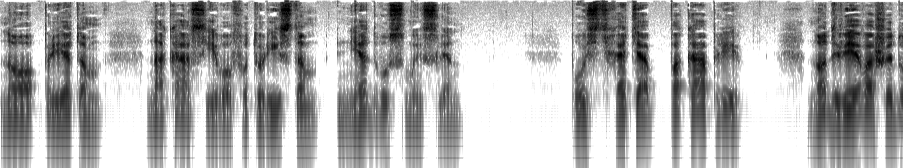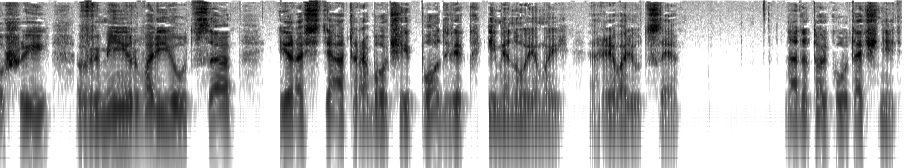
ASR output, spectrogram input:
Но при этом наказ его футуристам недвусмыслен. Пусть хотя по капле, но две ваши души в мир вольются и растят рабочий подвиг, именуемый революция. Надо только уточнить,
